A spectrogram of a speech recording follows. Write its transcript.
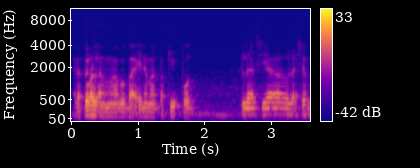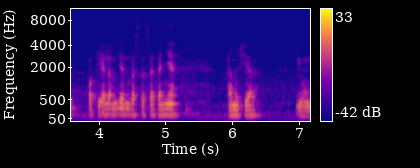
natural ang mga babae naman pakipot. Wala siya wala siyang pakialam diyan basta sa kanya ano siya yung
